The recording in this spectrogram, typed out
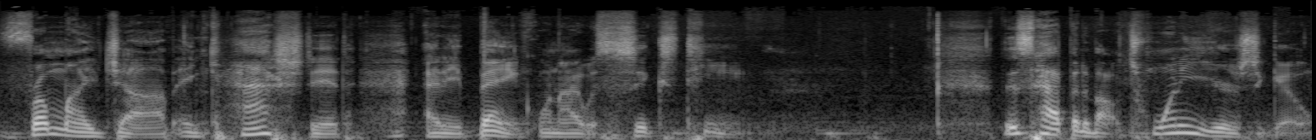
from my job and cashed it at a bank when I was 16. This happened about 20 years ago.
